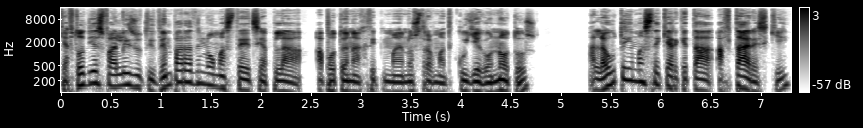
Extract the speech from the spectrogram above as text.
Και αυτό διασφαλίζει ότι δεν παραδεινόμαστε έτσι απλά από το ένα χτύπημα ενός τραυματικού γεγονότος, αλλά ούτε είμαστε και αρκετά αυτάρεσκοι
